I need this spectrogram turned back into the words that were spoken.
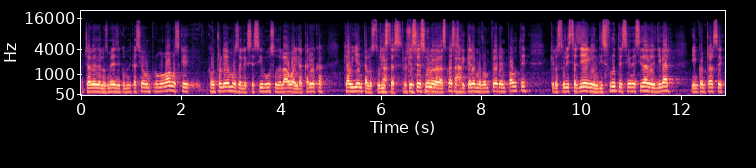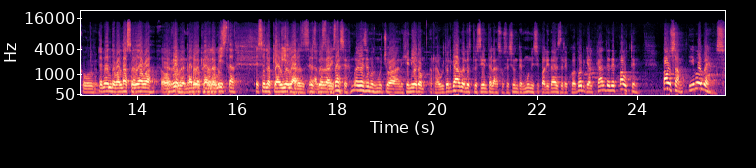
a través de los medios de comunicación, promovamos que controlemos el excesivo uso del agua y la carioca que ahuyenta a los turistas, que esa es, una de las cosas que queremos romper en Paute, que los turistas lleguen, disfruten sin necesidad de llegar y encontrarse con un tremendo baldazo de agua o Terrible, con la carioca en la vista. Eso es lo que ahuyenta a los, es verdad, Gracias. Agradecemos mucho al ingeniero Raúl Delgado, él es presidente de la Asociación de Municipalidades del Ecuador y alcalde de Paute. Pausa y volvemos.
